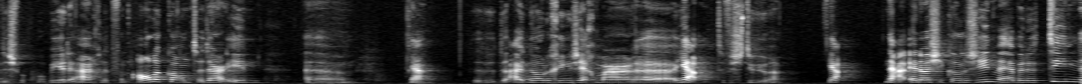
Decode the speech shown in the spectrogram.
dus we probeerden eigenlijk van alle kanten daarin uh, ja, de, uitnodigingen zeg maar, ja, te versturen. Ja. Nou, en als je kan zien, we hebben er tien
